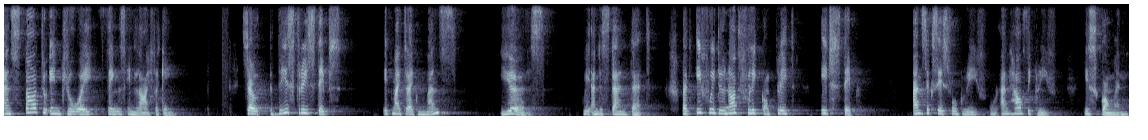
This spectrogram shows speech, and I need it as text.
and start to enjoy things in life again. So these three steps, it might take months, years. We understand that. But if we do not fully complete each step, unsuccessful grief or unhealthy grief is common.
